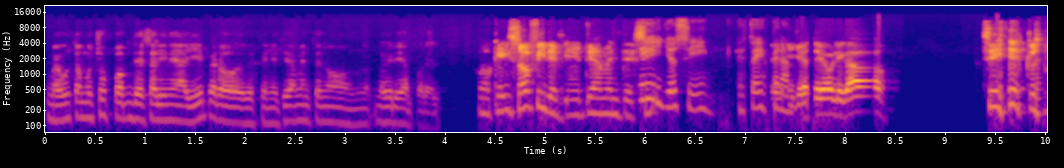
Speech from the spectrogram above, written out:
me gusta mucho pop de esa línea allí, pero definitivamente no, no, no iría por él. Ok, Sophie, definitivamente Sí, sí. yo sí, estoy esperando. Y yo estoy obligado. Sí, claro.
